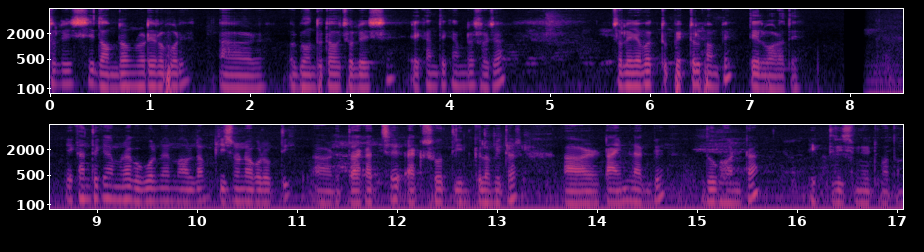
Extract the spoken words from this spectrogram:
চলে এসেছি দমদম রোডের ওপরে, আর ওর বন্ধুটাও চলে এসছে। এখান থেকে আমরা সোজা চলে যাব একটু পেট্রোল পাম্পে, তেল ভরাতে। এখান থেকে আমরা গুগল ম্যাপ মারলাম কৃষ্ণনগর অবধি, আর দেখাচ্ছে একশো তিন কিলোমিটার, আর টাইম লাগবে দু ঘণ্টা একত্রিশ মিনিট মতন।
